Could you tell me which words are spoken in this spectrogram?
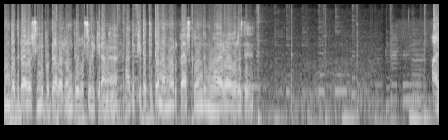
ஐம்பது டாலர் சிங்கப்பூர் டாலர் வந்து வசூலிக்கிறாங்க. அது கிட்டத்தட்ட நம்ம ஒரு காசுக்கு வந்து மூவாயிரம் ரூபா வருது. ஐ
